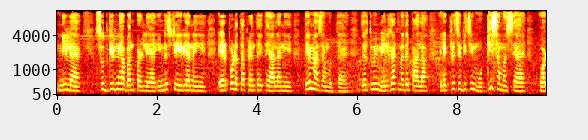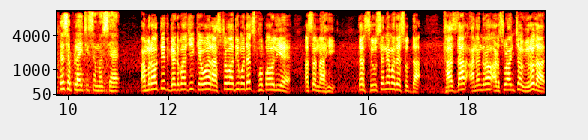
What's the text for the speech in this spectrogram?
मिल आहे सुतगिरण्या बंद पडले आहे इंडस्ट्री एरिया नाही आहे एअरपोर्ट आतापर्यंत इथे आला नाही आहे ते माझा मुद्दा आहे. जर तुम्ही मेलघाटमध्ये पाहिला इलेक्ट्रिसिटीची मोठी समस्या आहे वॉटर सप्लायची समस्या आहे. अमरावतीत गटबाजी केवळ राष्ट्रवादीमध्येच फोपावली आहे असं नाही. तर शिवसेनेमध्ये सुद्धा. खासदार आनंदराव अडसुळांच्या विरोधात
